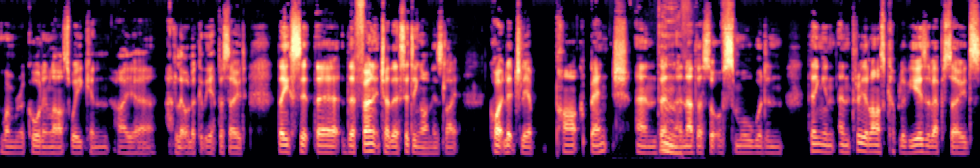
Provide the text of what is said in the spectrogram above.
when we're recording last week, and I uh, had a little look at the episode. They sit there, the furniture they're sitting on is like quite literally a park bench, and then Hmm. another sort of small wooden thing. And and through the last couple of years of episodes,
